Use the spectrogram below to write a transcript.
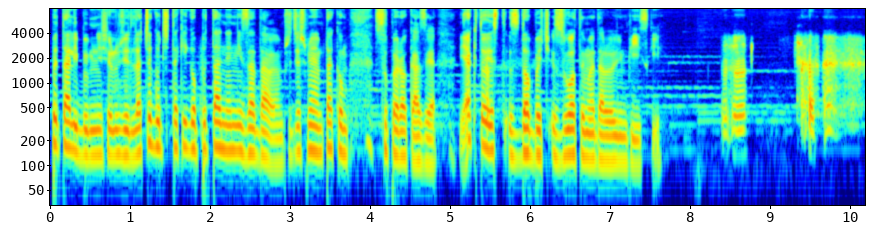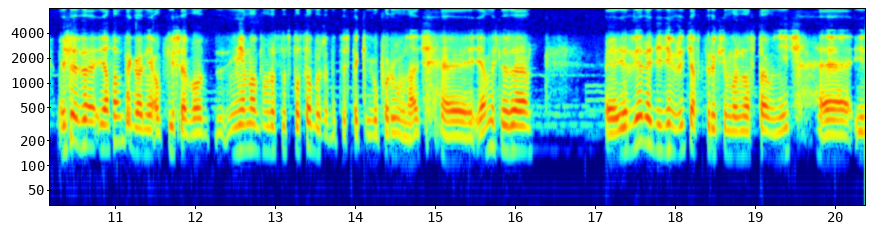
pytaliby mnie się ludzie, dlaczego ci takiego pytania nie zadałem? Przecież miałem taką super okazję. Jak to jest zdobyć złoty medal olimpijski? Mhm. Myślę, że ja sam tego nie opiszę, bo nie ma po prostu sposobu, żeby coś takiego porównać. E, ja myślę, że e, jest wiele dziedzin życia, w których się można spełnić e, i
